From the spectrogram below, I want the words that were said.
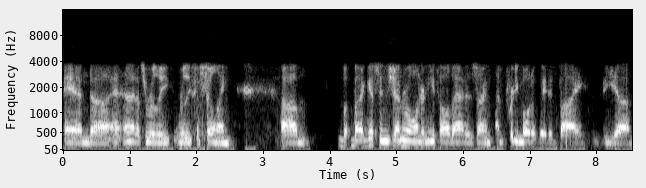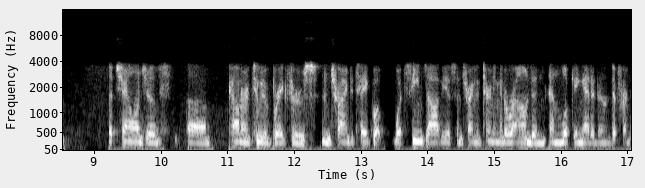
and uh, and that's really really fulfilling. Um, but but I guess in general, underneath all that is I'm I'm pretty motivated by the uh, the challenge of uh, counterintuitive breakthroughs and trying to take what what seems obvious and trying to turning it around and and looking at it in a different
